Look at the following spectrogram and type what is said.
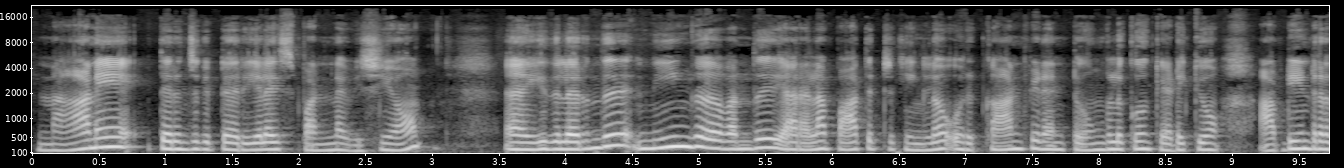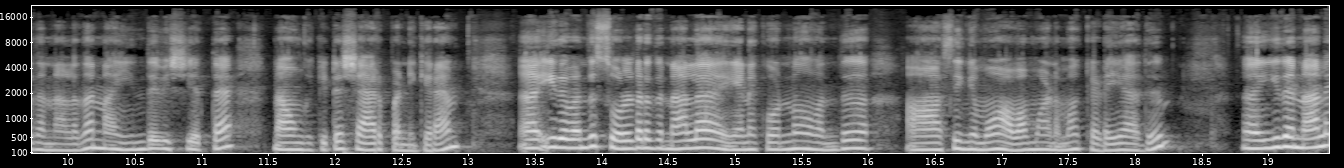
நானே தெரிஞ்சுக்கிட்ட ரியலைஸ் பண்ண விஷயம். இதிலிருந்து நீங்கள் வந்து யாரெல்லாம் பார்த்துட்ருக்கீங்களோ ஒரு கான்ஃபிடென்ட் உங்களுக்கும் கிடைக்கும் அப்படின்றதுனால தான் நான் இந்த விஷயத்த நான் உங்ககிட்ட ஷேர் பண்ணிக்கிறேன். இதை வந்து சொல்கிறதுனால எனக்கு ஒன்றும் வந்து அசிங்கமோ அவமானமோ கிடையாது. இதனால்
